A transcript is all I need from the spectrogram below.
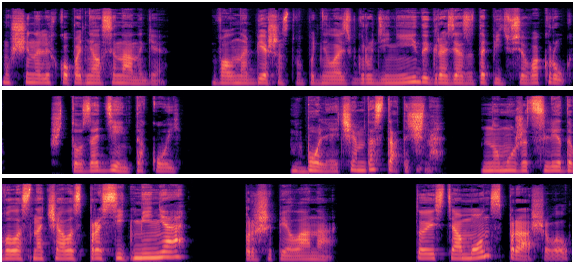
Мужчина легко поднялся на ноги. Волна бешенства поднялась в груди Нииды, грозя затопить все вокруг. «Что за день такой?» «Более чем достаточно. Но, может, следовало сначала спросить меня?» – прошипела она. «То есть Амон спрашивал?»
